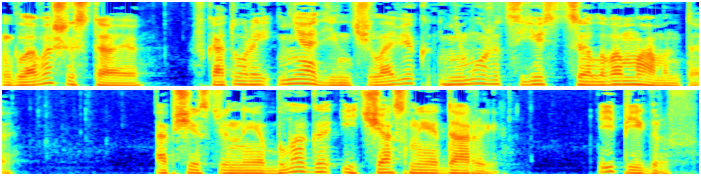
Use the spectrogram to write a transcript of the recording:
Глава шестая, в которой ни один человек не может съесть целого мамонта. Общественные блага и частные дары. Эпиграф.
